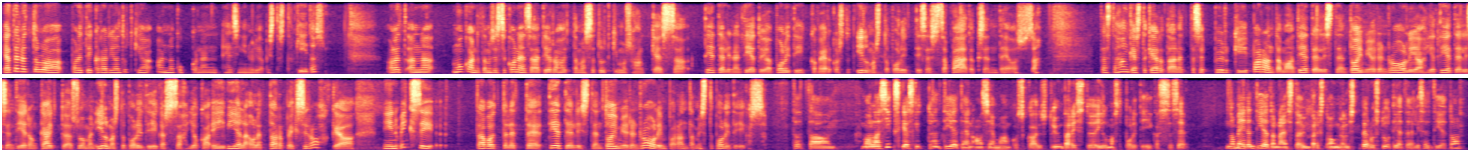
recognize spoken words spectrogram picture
Ja tervetuloa Politiikka Radioon tutkija Anna Kukkonen Helsingin yliopistosta. Kiitos. Olet Anna mukana tämmöisessä konensäätiön rahoittamassa tutkimushankkeessa Tieteellinen tieto- ja politiikkaverkostot ilmastopoliittisessa päätöksenteossa. Tästä hankkeesta kerrotaan, että se pyrkii parantamaan tieteellisten toimijoiden roolia ja tieteellisen tiedon käyttöä Suomen ilmastopolitiikassa, joka ei vielä ole tarpeeksi rohkeaa. Niin miksi tavoittelette tieteellisten toimijoiden roolin parantamista politiikassa? Tota, me ollaan siksi keskitty tähän tieteen asemaan, koska just ympäristö- ja ilmastopolitiikassa se, no meidän tieto näistä ympäristöongelmista perustuu tieteelliseen tietoon,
